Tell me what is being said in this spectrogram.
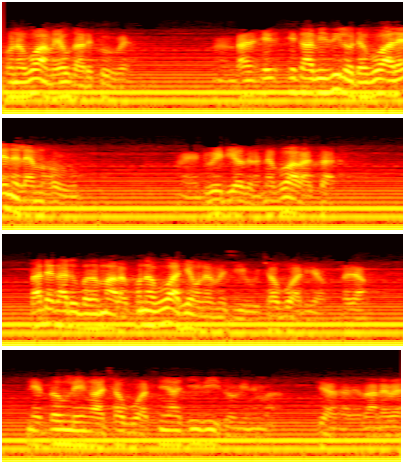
ခုနှစ်ဘဝမရောက်တာတခုပဲ ဒါဧကပိစီလို့တဘဝတည်းနဲ့လည်းမဟုတ်ဘူးအဲတွေးတရောဆိုတော့နှစ်ဘဝကစသတ္တကတုပရမတော့ခုနှစ်ဘဝထျောင်းလည်းမရှိဘူး၆ဘဝတည်းအောင်ဒါကြောင့်နှစ်3 4 5 6ဘဝဆင်းရဲကြီးပြီဆိုပြီးဒီမှာပြရတယ်ဒါလည်းပဲ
